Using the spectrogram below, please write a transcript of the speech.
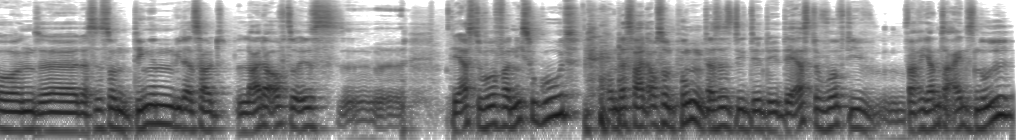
Und äh, das ist so ein Ding, wie das halt leider oft so ist. Äh, der erste Wurf war nicht so gut. Und das war halt auch so ein Punkt. Das ist die, die, der erste Wurf, die Variante 1.0,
